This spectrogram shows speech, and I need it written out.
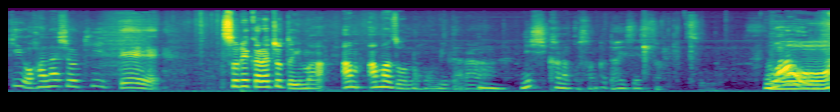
きお話を聞いてそれからちょっと今アアマゾンの方見たら、ん。西加奈子さんが大絶賛。わお。もう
